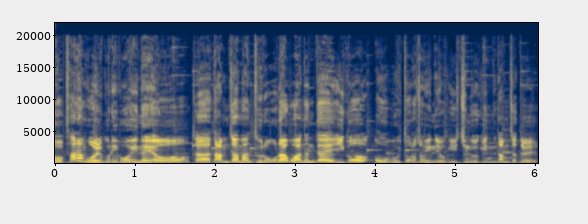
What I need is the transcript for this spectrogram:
사람 얼굴이 보이네요. 자 남자만 들어오라고 하는데 이거 어뭐 떨어져 있네 여기. 이 친구 여기 있는 남자들.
